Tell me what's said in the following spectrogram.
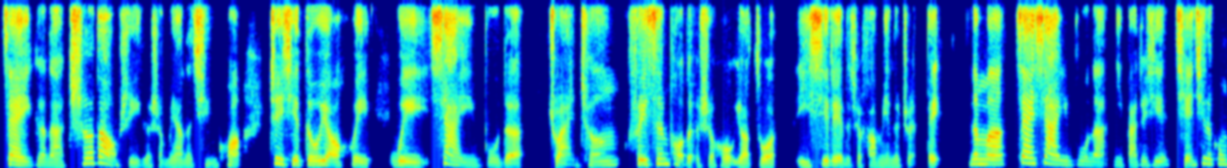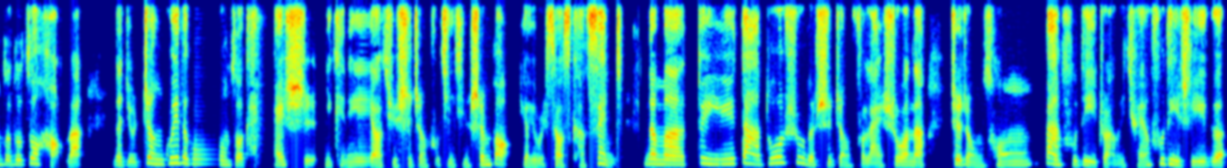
再一个呢，车道是一个什么样的情况，这些都要会为下一步的转成非 simple 的时候要做一系列的这方面的准备。那么再下一步呢？你把这些前期的工作都做好了，那就正规的工作开始。你肯定要去市政府进行申报，要有 resource consent。那么对于大多数的市政府来说呢，这种从半幅地转为全幅地是一个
